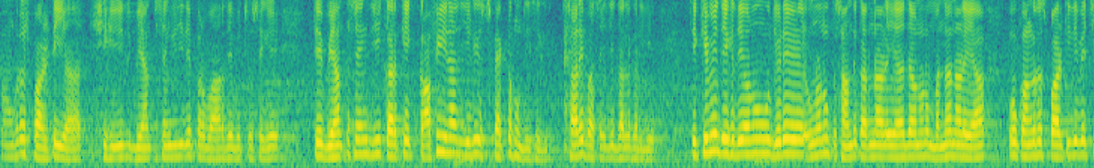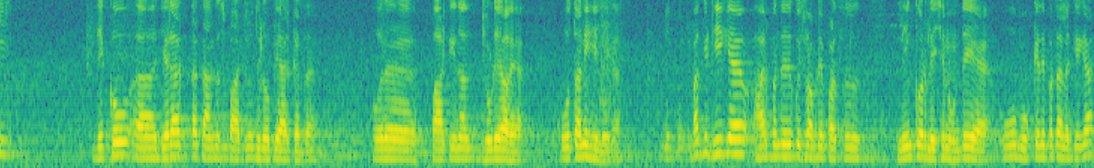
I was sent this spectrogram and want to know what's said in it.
ਕਾਂਗਰਸ ਪਾਰਟੀ ਆ ਸ਼ਹੀਦ ਬੇਅੰਤ ਸਿੰਘ ਜੀ ਦੇ ਪਰਿਵਾਰ ਦੇ ਵਿੱਚੋਂ ਸੀਗੇ ਤੇ ਬੇਅੰਤ ਸਿੰਘ ਜੀ ਕਰਕੇ ਕਾਫੀ ਇਹਨਾਂ ਦੀ ਜਿਹੜੀ ਰਿਸਪੈਕਟ ਹੁੰਦੀ ਸੀਗੀ ਸਾਰੇ ਪਾਸੇ ਜੇ ਗੱਲ ਕਰੀਏ। ਤੇ ਕਿਵੇਂ ਦੇਖਦੇ ਉਹਨੂੰ ਜਿਹੜੇ ਉਹਨਾਂ ਨੂੰ ਪਸੰਦ ਕਰਨ ਵਾਲੇ ਆ ਜਾਂ ਉਹਨਾਂ ਨੂੰ ਮੰਨਣ ਵਾਲੇ ਆ ਉਹ ਕਾਂਗਰਸ ਪਾਰਟੀ ਦੇ ਵਿੱਚ ਹੀ? ਦੇਖੋ ਜਿਹੜਾ ਤਾਂ ਕਾਂਗਰਸ ਪਾਰਟੀ ਨੂੰ ਦਿਲੋਂ ਪਿਆਰ ਕਰਦਾ ਔਰ ਪਾਰਟੀ ਨਾਲ ਜੁੜਿਆ ਹੋਇਆ ਉਹ ਤਾਂ ਨਹੀਂ ਹਿਲੇਗਾ। ਬਾਕੀ ਠੀਕ ਹੈ ਹਰ ਬੰਦੇ ਦੇ ਕੁਝ ਆਪਣੇ ਪਰਸਨਲ ਲਿੰਕ ਔਰ ਰਿਲੇਸ਼ਨ ਹੁੰਦੇ ਆ ਉਹ ਮੌਕੇ ਤੇ ਪਤਾ ਲੱਗੇਗਾ।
